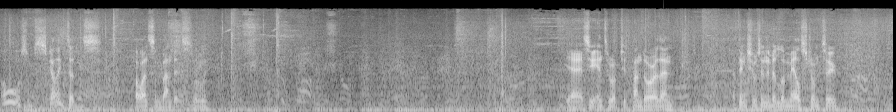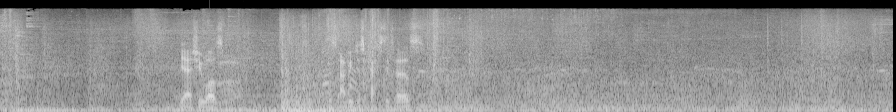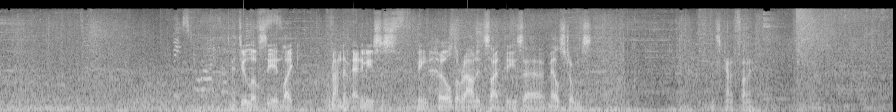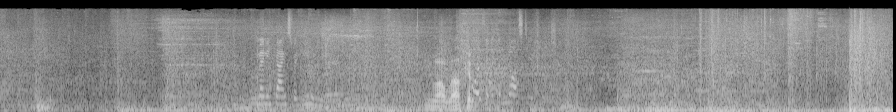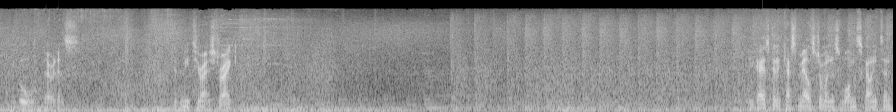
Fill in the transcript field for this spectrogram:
Oh, some skeletons. Oh, and some bandits. Lovely. Yeah, so you interrupted Pandora then. I think she was in the middle of Maelstrom too. Yeah, she was. Because Abby just casted hers. I do love seeing like random enemies just being hurled around inside these uh, maelstroms. It's kind of funny. Many thanks for healing me. You are welcome. Poison is a nasty affliction. Oh, there it is. Good meteorite strike. Are you guys gonna cast Maelstrom on this one skeleton?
